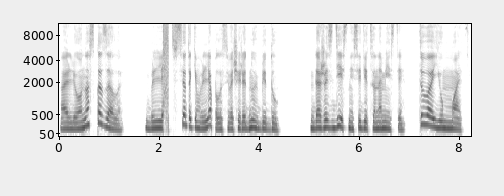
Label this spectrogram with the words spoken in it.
«Алена сказала?» Блять, все таки вляпалась в очередную беду. Даже здесь не сидится на месте. Твою мать!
